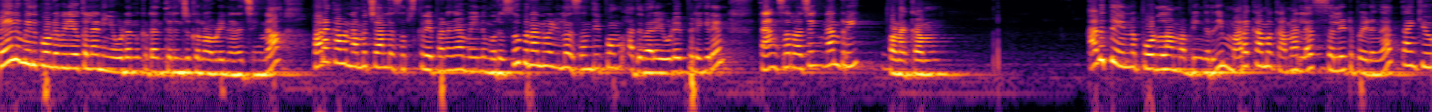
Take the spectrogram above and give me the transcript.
மேலும் இது போன்ற வீடியோக்களை நீங்கள் உடனுக்குடன் தெரிஞ்சுக்கணும் அப்படின்னு நினச்சிங்கன்னா மறக்காமல் நம்ம சேனலை சப்ஸ்கிரைப் பண்ணுங்கள் மீண்டும் ஒரு சூப்பரான வீடியோவில் சந்திப்போம். அதுவரை விடைபெறுகிறேன். தேங்க்ஸ் ஃபார் வாட்சிங் நன்றி. வணக்கம். அடுத்து என்ன போடலாம் அப்படிங்கிறதையும் மறக்காமல் கமெண்டில் சொல்லிட்டு போயிடுங்க. தேங்க்யூ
